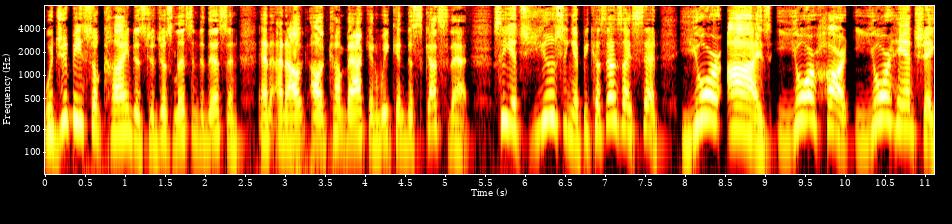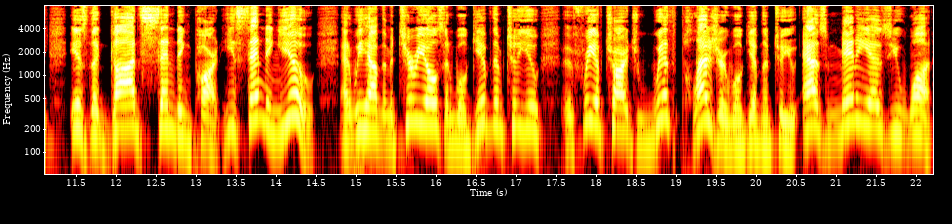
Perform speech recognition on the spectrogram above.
Would you be so kind as to just listen to this and, and, and I'll, I'll come back and we can discuss that? See, it's using it because, as I said, your eyes, your heart, your handshake is the God sending part. He's sending you. And we have the materials and we'll give them to you uh, free of charge with pleasure. We'll give them to you as many as you want.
